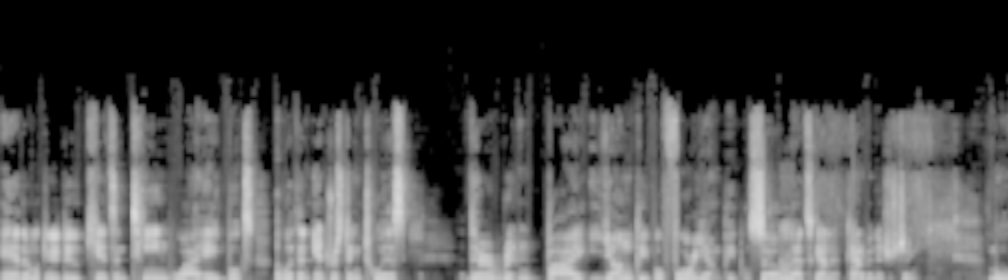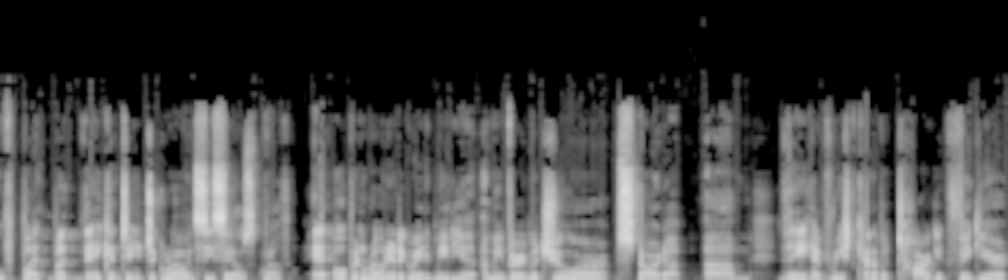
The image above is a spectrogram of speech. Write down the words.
and they're looking to do kids and teen YA books with an interesting twist. They're written by young people for young people, so that's kind of kind of an interesting move. But but they continue to grow and see sales growth at Open Road Integrated Media. I mean, very mature startup. Um, they have reached kind of a target figure.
